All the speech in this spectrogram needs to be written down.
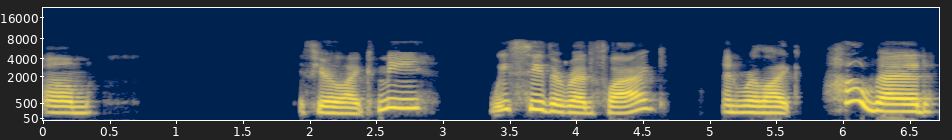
Um, if you're like me, we see the red flag and we're like, how red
